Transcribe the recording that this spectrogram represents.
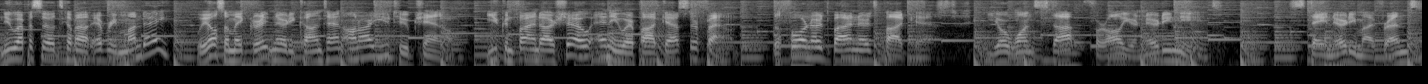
New episodes come out every Monday. We also make great nerdy content on our YouTube channel. You can find our show anywhere podcasts are found. The Four Nerds by Nerds podcast, your one stop for all your nerdy needs. Stay nerdy, my friends.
